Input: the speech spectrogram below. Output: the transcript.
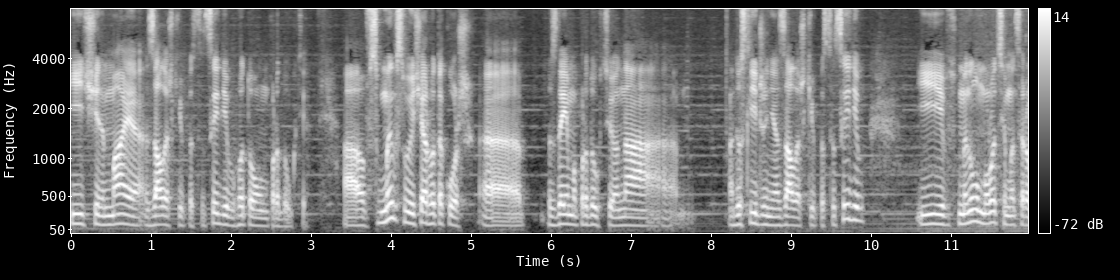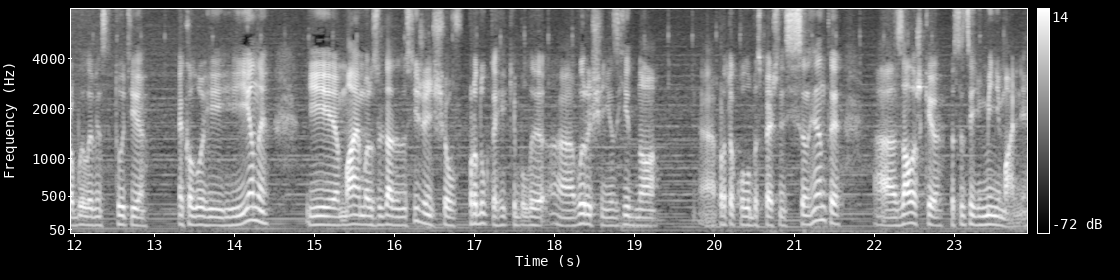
і чи немає залишків пестицидів в готовому продукті. Ми, в свою чергу, також е, здаємо продукцію на е, дослідження залишків пестицидів. І в минулому році ми це робили в інституті екології і гігієни. І маємо результати досліджень, що в продуктах, які були е, вирощені згідно е, протоколу безпечності Сингенти, е, залишки пестицидів мінімальні.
